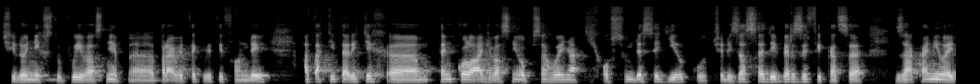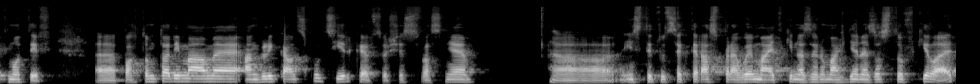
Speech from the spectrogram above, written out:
či do nich vstupují vlastně private equity fondy. A taky tady těch, ten koláč vlastně obsahuje nějakých 8-10 dílků, čili zase diverzifikace, základní leitmotiv. Eh, potom tady máme anglikánskou církev, což je vlastně eh, instituce, která spravuje majetky nazhromažděné za stovky let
